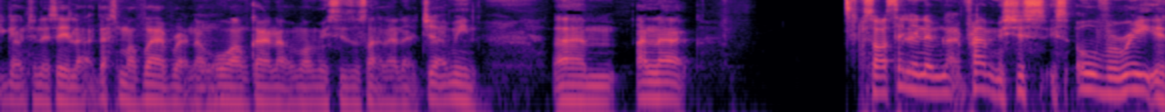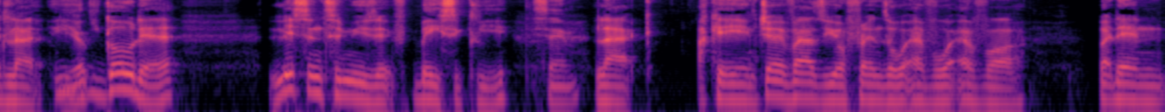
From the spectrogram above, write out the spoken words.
you get what I'm trying to say? Like that's my vibe right now. Or I'm going out with my missus or something like that. Do you know what I mean? Um, and like, so I was telling them like, fam, it's just it's overrated. Like you, you go there, listen to music basically. Same. Like, okay, enjoy vibes with your friends or whatever, whatever. But then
